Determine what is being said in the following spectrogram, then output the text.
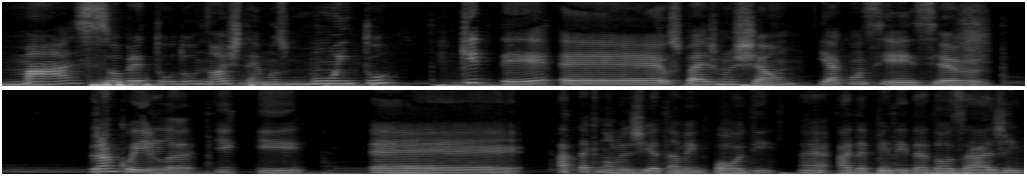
Mas, sobretudo, nós temos muito que ter é, os pés no chão e a consciência tranquila de que é, a tecnologia também pode, né, a depender da dosagem,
